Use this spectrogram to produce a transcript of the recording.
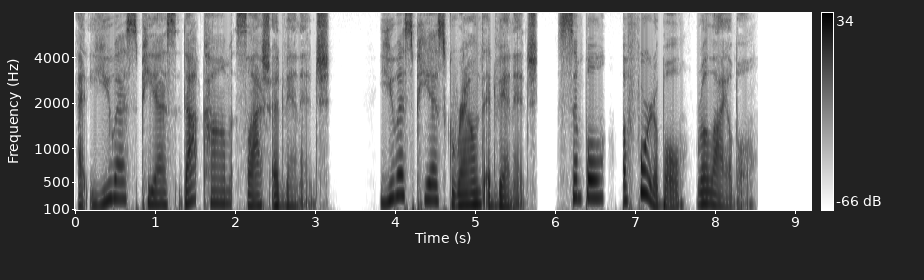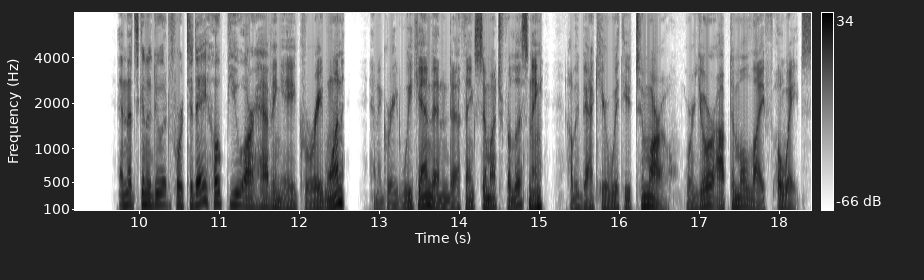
at USPS.com/slash advantage. USPS Ground Advantage. Simple, affordable, reliable. And that's going to do it for today. Hope you are having a great one and a great weekend. And uh, thanks so much for listening. I'll be back here with you tomorrow, where your optimal life awaits.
